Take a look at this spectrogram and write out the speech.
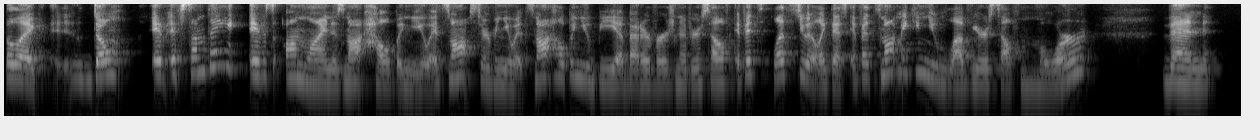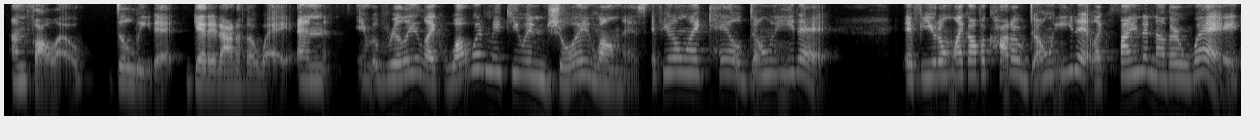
But like don't if, if something if it's online is not helping you it's not serving you it's not helping you be a better version of yourself if it's let's do it like this if it's not making you love yourself more then unfollow delete it get it out of the way. And really like what would make you enjoy wellness? If you don't like kale don't eat it if you don't like avocado, don't eat it. Like find another way.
